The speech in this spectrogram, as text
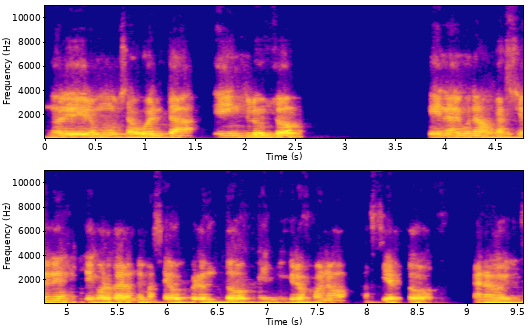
no le dieron mucha vuelta e incluso en algunas ocasiones le cortaron demasiado pronto el micrófono a ciertos ganadores.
